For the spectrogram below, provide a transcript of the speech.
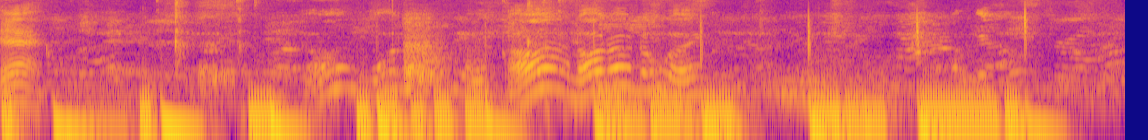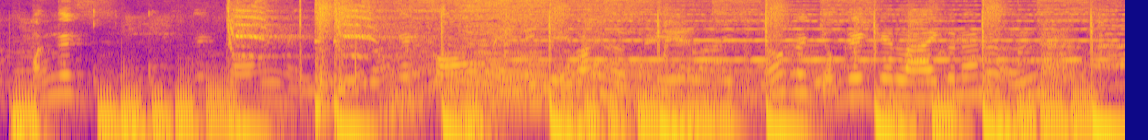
Yeah. Đó, đó, đó, đúng rồi. Bắn cái cái con này cái con này nó dễ bắn hơn kìa. Nó cái chỗ cái cái like của nó đó. Ừ.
